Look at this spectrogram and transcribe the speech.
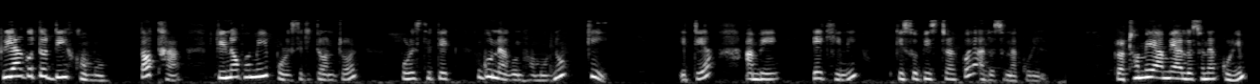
ক্ৰিয়াগত দিশসমূহ তথা তৃণভূমি পৰিস্থিতি তন্ত্ৰৰ পৰিস্থিতিক গুণাগুণসমূহনো কি? এতিয়া আমি এইখিনি কিছু বিস্তাৰকৈ আলোচনা কৰিম। প্ৰথমে আমি আলোচনা কৰিম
